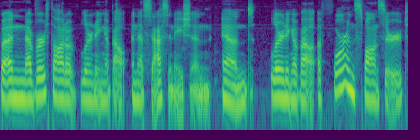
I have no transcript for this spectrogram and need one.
But I never thought of learning about an assassination and learning about a foreign sponsored,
